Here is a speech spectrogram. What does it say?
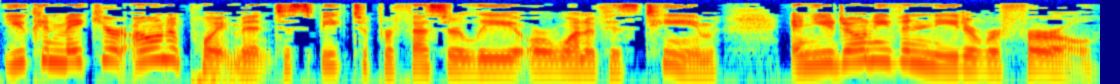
You can make your own appointment to speak to Professor Lee or one of his team, and you don't even need a referral.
